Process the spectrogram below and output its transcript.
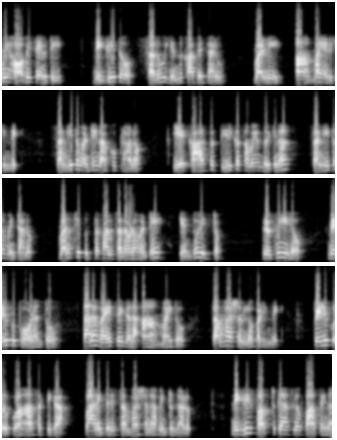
మీ హాబీస్ ఏమిటి? డిగ్రీతో చదువు ఎందుకు ఆపేశారు? మళ్ళీ ఆ అమ్మాయి అడిగింది. సంగీతం అంటే నాకు ప్రాణం. ఏ కాస్త తీరిక సమయం దొరికినా సంగీతం వింటాను. మంచి పుస్తకాలు చదవడం అంటే ఎంతో ఇష్టం. రుక్మిణిలో బెరుకు పోవడంతో తన వయసే గల ఆ అమ్మాయితో సంభాషణలో పడింది. పెళ్ళి కొడుకు ఆసక్తిగా వారిద్దరి సంభాషణ వింటున్నాడు. డిగ్రీ ఫస్ట్ క్లాస్లో పాస్ అయిన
